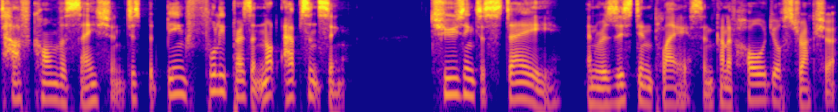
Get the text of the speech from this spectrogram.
tough conversation, just but being fully present, not absencing, choosing to stay and resist in place and kind of hold your structure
